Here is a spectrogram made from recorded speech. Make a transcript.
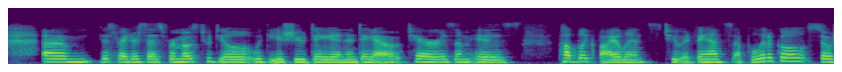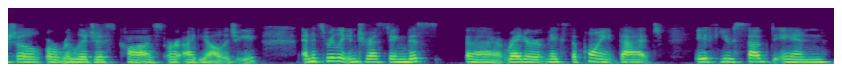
um, this writer says For most who deal with the issue day in and day out, terrorism is public violence to advance a political, social, or religious cause or ideology. And it's really interesting. This uh, writer makes the point that if you subbed in,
